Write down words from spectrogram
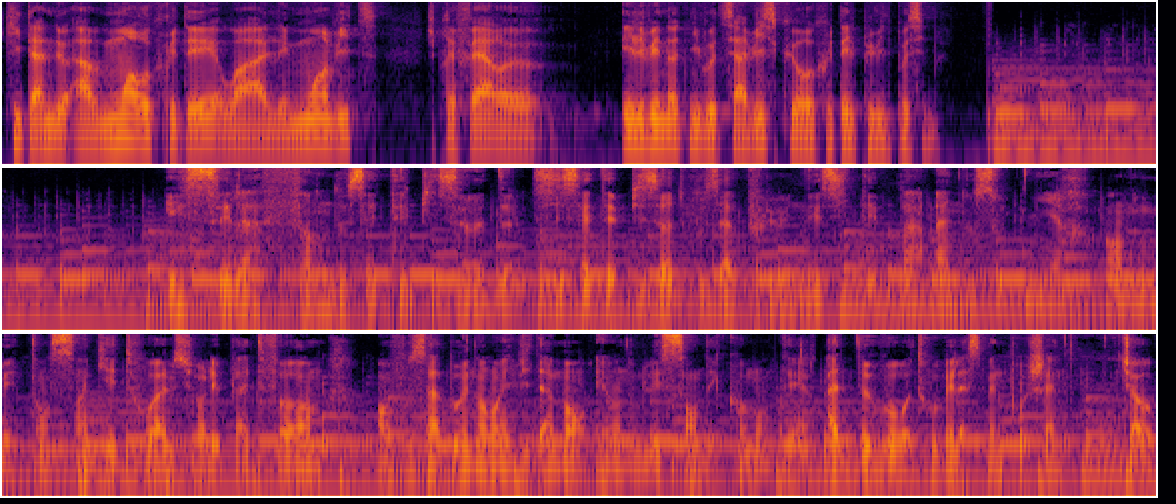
quitte à, ne- moins recruter ou à aller moins vite, je préfère euh, élever notre niveau de service que recruter le plus vite possible. Et c'est la fin de cet épisode. Si cet épisode vous a plu, n'hésitez pas à nous soutenir en nous mettant 5 étoiles sur les plateformes, en vous abonnant évidemment et en nous laissant des commentaires. Hâte de vous retrouver la semaine prochaine. Ciao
